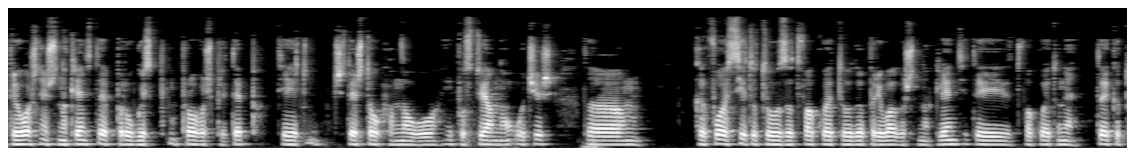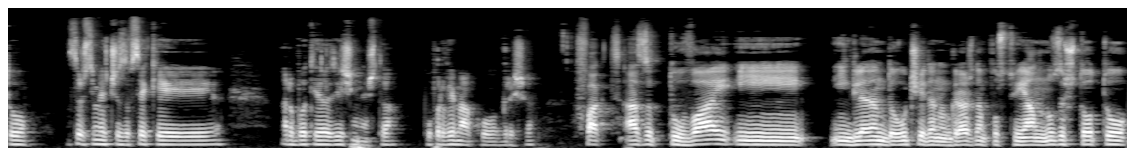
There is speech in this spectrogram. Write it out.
приложиш нещо на клиентите, първо го пробваш при теб. Ти четеш толкова много и постоянно учиш. Та, какво е ситото за това, което да прилагаш на клиентите и това, което не? Тъй като също мисля, че за всеки работи различни неща. Поправи ако греша. Факт. Аз за това и, и гледам да уча и да надграждам постоянно, защото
